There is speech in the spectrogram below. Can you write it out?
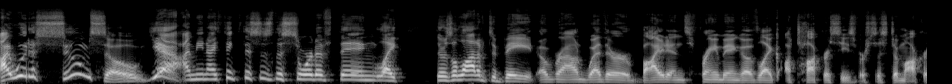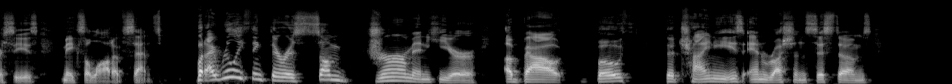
I would assume so. Yeah. I mean, I think this is the sort of thing like there's a lot of debate around whether Biden's framing of like autocracies versus democracies makes a lot of sense. But I really think there is some germ in here about both the Chinese and Russian systems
